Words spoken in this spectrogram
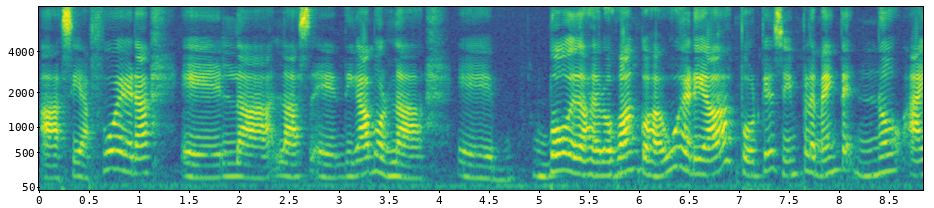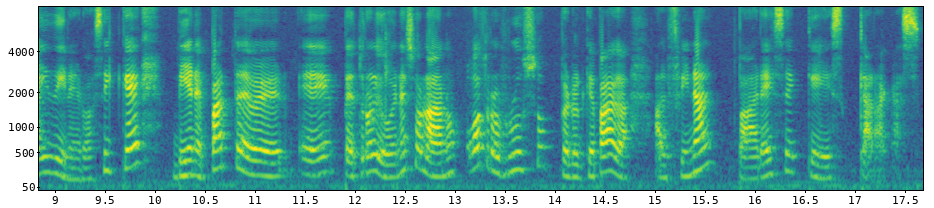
hacia afuera, eh, las, eh, digamos, la... Eh, bóvedas de los bancos agujereadas porque simplemente no hay dinero. Así que viene parte de eh, petróleo venezolano, otro ruso, pero el que paga al final parece que es Caracas.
